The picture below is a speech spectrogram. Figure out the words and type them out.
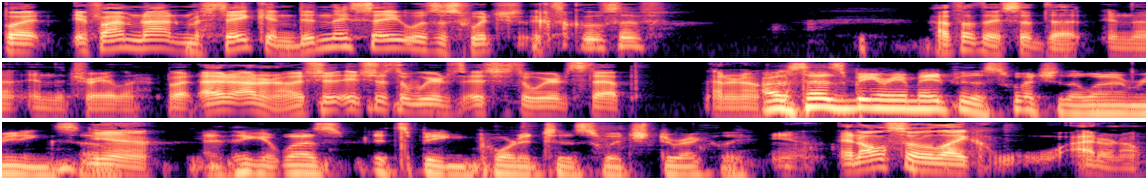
But if I'm not mistaken, didn't they say it was a Switch exclusive? I thought they said that in the in the trailer, but I, I don't know. It's just, it's just a weird it's just a weird step. I don't know. Oh, it says being remade for the Switch, the one I'm reading. So Yeah, I think it was. It's being ported to the Switch directly. yeah, and also like I don't know.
